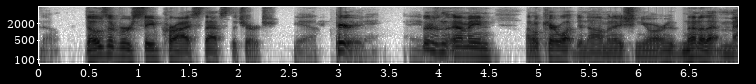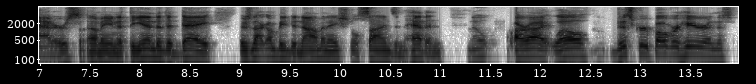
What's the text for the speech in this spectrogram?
no. those have received christ that's the church yeah. period Amen. there's i mean i don't care what denomination you are none of that matters i mean at the end of the day there's not going to be denominational signs in heaven nope. all right well this group over here and this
